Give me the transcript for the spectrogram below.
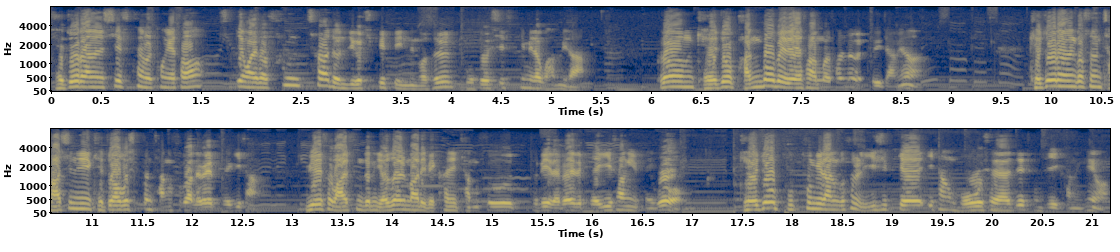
개조라는 시스템을 통해서 쉽게 말해서 3차 전직을 시킬 수 있는 것을 개조 시스템이라고 합니다. 그런 개조 방법에 대해서 한번 설명을 드리자면 개조라는 것은 자신이 개조하고 싶은 장수가 레벨 100 이상 위에서 말씀드린 8마리 메카닉 장수들이 레벨 100 이상이 되고 개조 부품이라는 것을 20개 이상 모으셔야지 전직이 가능해요.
